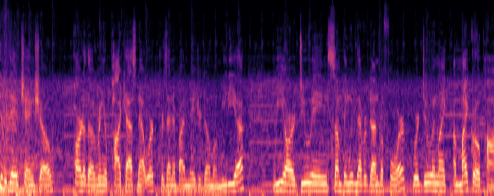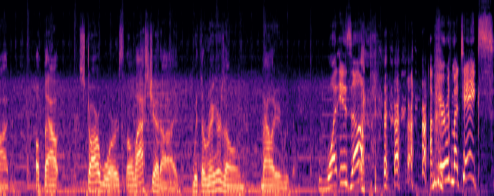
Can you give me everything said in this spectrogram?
to the Dave Chang Show, part of the Ringer Podcast Network, presented by Majordomo Media. We are doing something we've never done before. We're doing like a micropod about Star Wars The Last Jedi with the Ringer's own Mallory Rubin. What is up? I'm here with my takes.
